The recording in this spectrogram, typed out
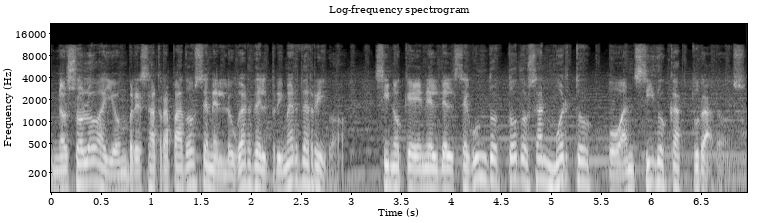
No solo hay hombres atrapados en el lugar del primer derribo, sino que en el del segundo todos han muerto o han sido capturados.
